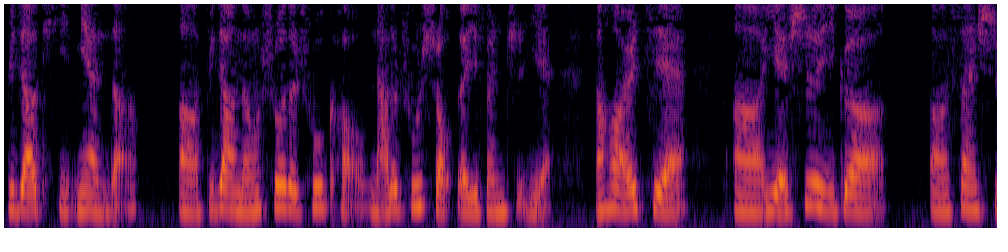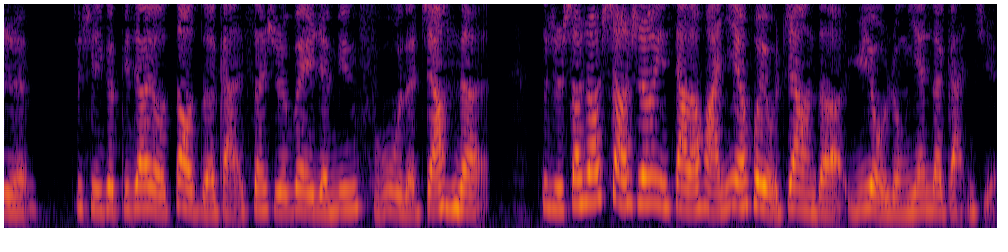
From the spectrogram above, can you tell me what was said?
比较体面的，呃，比较能说得出口、拿得出手的一份职业。然后，而且，呃，也是一个，呃，算是就是一个比较有道德感，算是为人民服务的这样的。就是稍稍上升一下的话，你也会有这样的与有荣焉的感觉。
